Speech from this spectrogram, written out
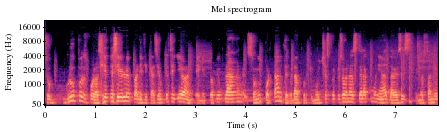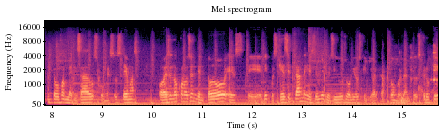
subgrupos, por así decirlo, de planificación que se llevan en el propio plan son importantes, ¿verdad? Porque muchas personas de la comunidad a veces no están del todo familiarizados con estos temas o a veces no conocen del todo, este, pues, qué es el plan de gestión de residuos sólidos que lleva el cartón, ¿verdad? Entonces creo que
